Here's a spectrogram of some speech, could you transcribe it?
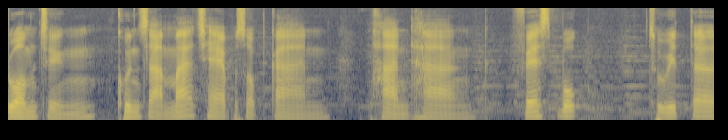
รวมถึงคุณสามารถแชร์ประสบการณ์ ผ่านทาง Facebook Twitter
